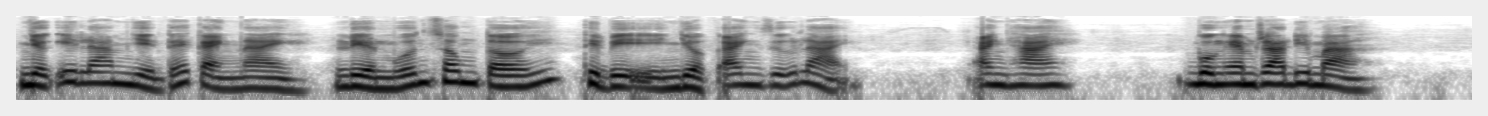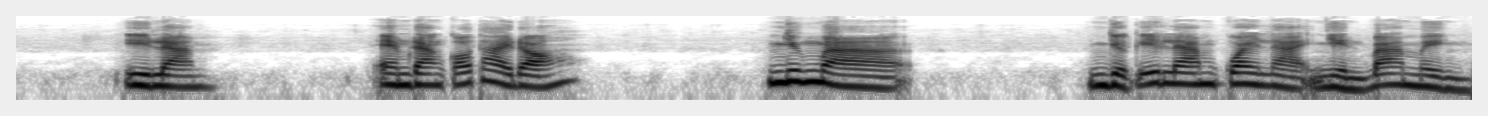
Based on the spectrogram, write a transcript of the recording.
Nhược Y Lam nhìn thấy cảnh này, liền muốn xông tới, thì bị Nhược Anh giữ lại. Anh hai, buông em ra đi mà. Y Lam, em đang có thai đó. Nhưng mà... Nhược Y Lam quay lại nhìn ba mình,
